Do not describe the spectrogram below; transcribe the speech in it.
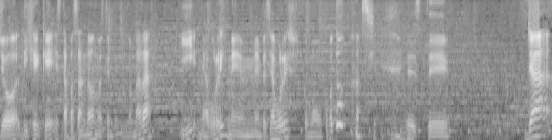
yo dije, ¿qué está pasando? No estoy entendiendo nada. Y me aburrí, me, me empecé a aburrir, como, como tú. Así. Este. Ya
